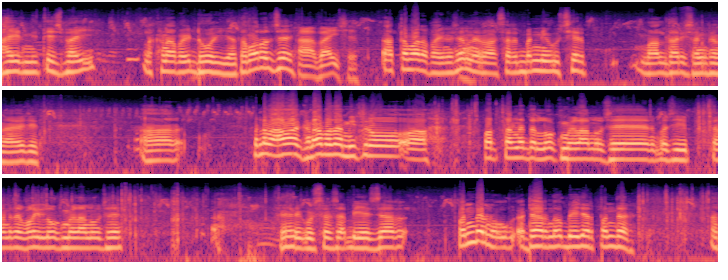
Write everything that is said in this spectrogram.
આહિર નીતિશભાઈ લખણાભાઈ ઢોરિયા. તમારો છે? હા ભાઈ છે. આ તમારા ભાઈનો છે ને? સર બંને ઉછેર માલધારી સંગઠન આયોજિત. આ મતલબ આવા ઘણા બધા મિત્રો પર તરણેતર લોકમેળાનું છે પછી તરણેતર વળી લોકમેળાનું છે. વેરી ગુડ સર સાહેબ બે હજાર પંદરનો અઢાર નવ બે હજાર પંદર. આ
